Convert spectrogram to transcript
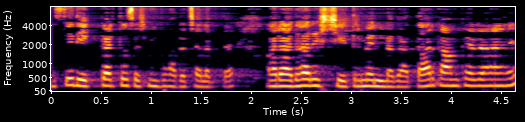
उसे देखकर तो सच में बहुत अच्छा लगता है। और आधार इस क्षेत्र में लगातार काम कर रहा है।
